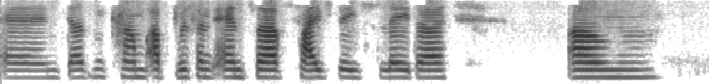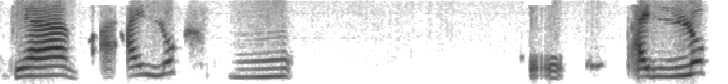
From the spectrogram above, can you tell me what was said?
and doesn't come up with an answer five days later. Um, yeah, I, I look, I look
